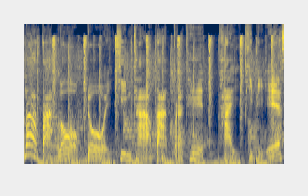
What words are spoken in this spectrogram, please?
หน้าต่างโลกโดยทีมข่าวต่างประเทศไทย PBS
